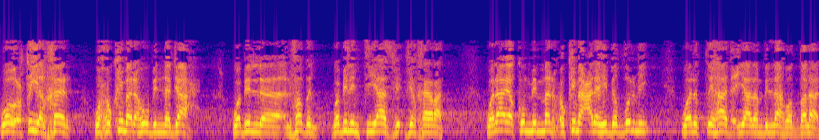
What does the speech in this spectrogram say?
وأعطي الخير وحكم له بالنجاح وبالفضل وبالامتياز في الخيرات. ولا يكن ممن حكم عليه بالظلم والاضطهاد عياذا بالله والضلال.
